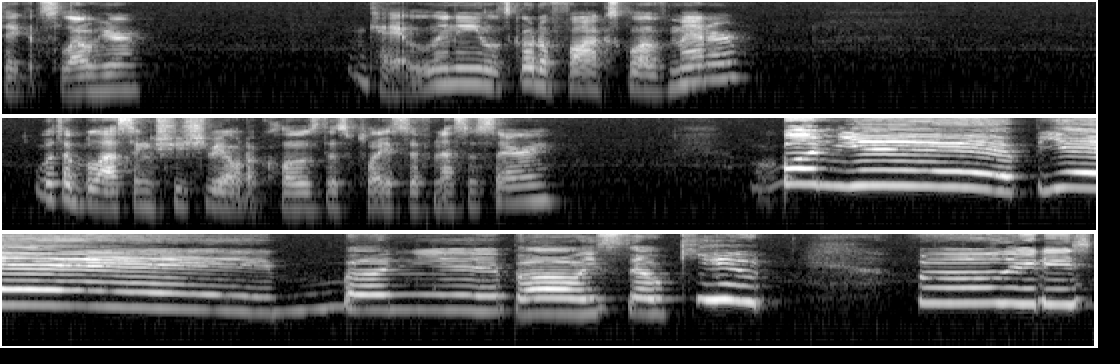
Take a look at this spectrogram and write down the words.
take it slow here. Okay, Lini, let's go to Foxglove Manor. With a blessing, she should be able to close this place if necessary. Bunyip! Yay! Bunyip! Oh, he's so cute! Oh, look at his,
